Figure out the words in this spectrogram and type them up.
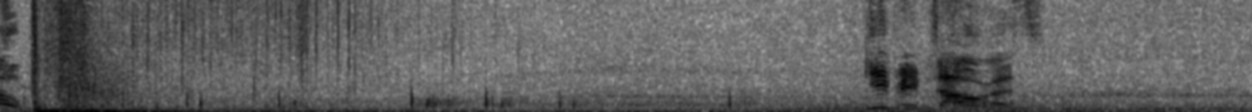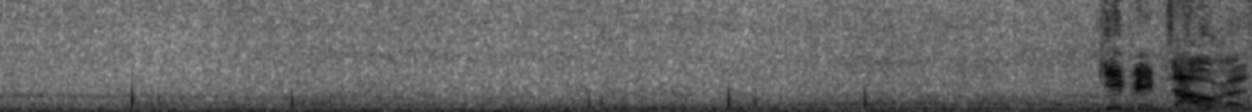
auf! Gib ihm Saures! Gib ihm Saures!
